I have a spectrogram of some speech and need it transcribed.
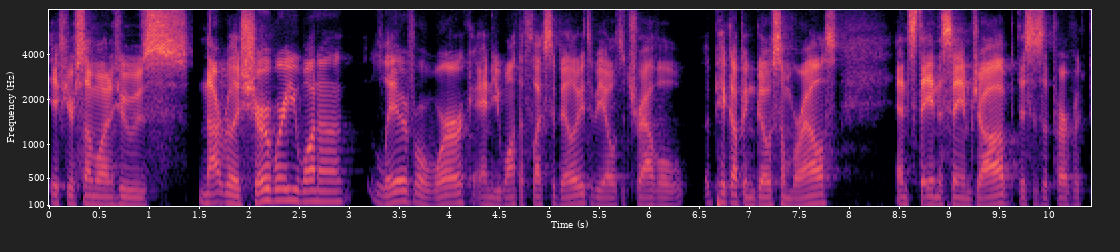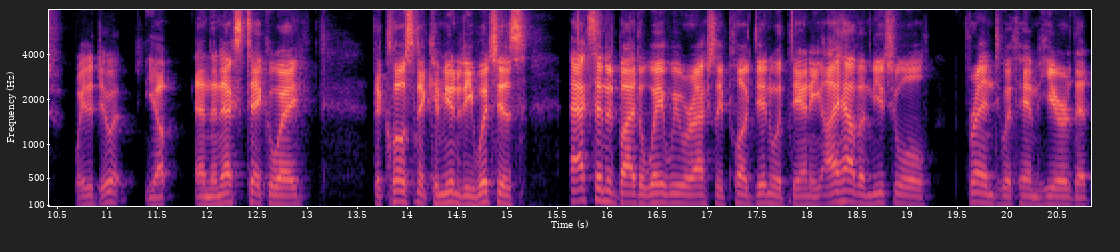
if you're someone who's not really sure where you want to live or work and you want the flexibility to be able to travel, pick up and go somewhere else and stay in the same job, this is the perfect way to do it. Yep. And the next takeaway the close knit community, which is accented by the way we were actually plugged in with Danny. I have a mutual friend with him here that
